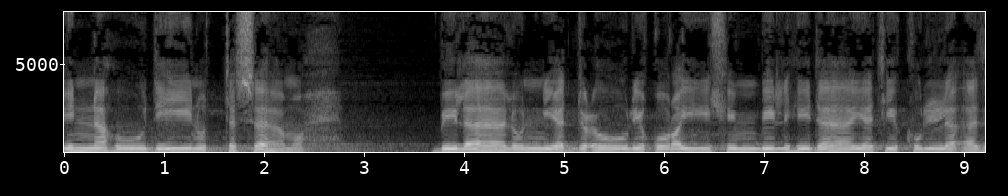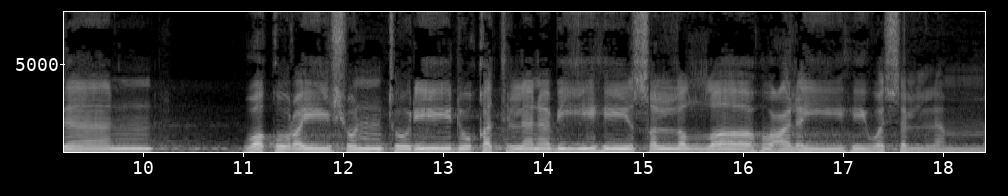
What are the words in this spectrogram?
إنه دين التسامح. بلال يدعو لقريش بالهداية كل أذان وقريش تريد قتل نبيه صلى الله عليه وسلم.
